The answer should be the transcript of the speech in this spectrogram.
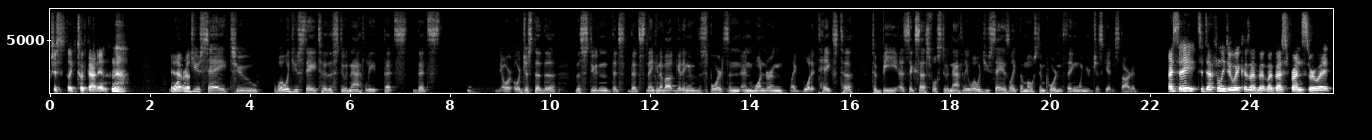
just like took that in. what would you say to what would you say to the student athlete that's that's or or just the the the student that's that's thinking about getting into sports and and wondering like what it takes to to be a successful student athlete what would you say is like the most important thing when you're just getting started i say to definitely do it because i've met my best friends through it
